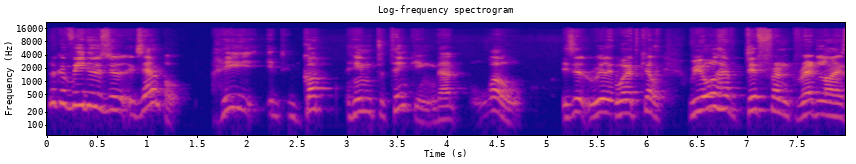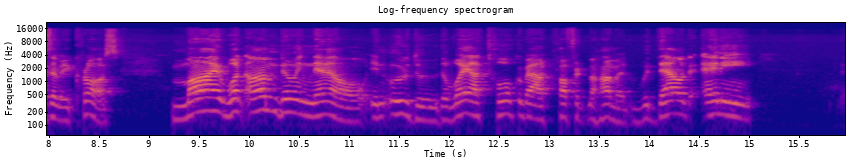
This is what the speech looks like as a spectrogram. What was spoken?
Look at Vidu's example. He it got him to thinking that whoa is it really worth killing? We all have different red lines that we cross my what i'm doing now in urdu the way i talk about prophet muhammad without any uh,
